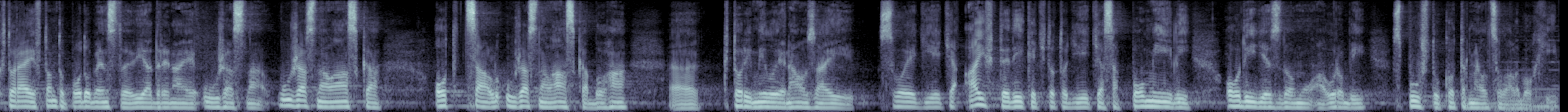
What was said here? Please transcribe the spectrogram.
ktorá je v tomto podobenstve vyjadrená, je úžasná. Úžasná láska otca, úžasná láska Boha, e, ktorý miluje naozaj svoje dieťa aj vtedy, keď toto dieťa sa pomýli, odíde z domu a urobí spústu kotrmelcov alebo chýb.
